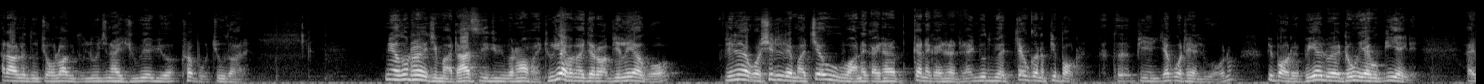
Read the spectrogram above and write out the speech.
အဲ့ဒါလည်းသူကြော်လွားပြီးသူလူချင်းတိုင်းယူရပြီးတော့ထွက်ဖို့ကြိုးစားတယ် နှစ်ယောက်ဆုံးထွက်တဲ့အချိန်မှာဒါ CCTV ပထမပိုင်းဒုတိယပိုင်းမှာကျတော့အပြင်လေးယောက်ကောအပြင်လေးယောက်ကောရှစ်တဲ့မှာကြက်ဥဟွာနဲ့ကင်ထားကတ်နဲ့ကင်ထားတယ်အဲ့မျိုးသမီးကကြောက်ကနဲ့ပြစ်ပေါက်တယ်အပြင်ရက်ွက်ထဲလူပေါ့နော်ပြစ်ပေါက်တယ်ဘေးကလွယ်ဒုံးရိုက်ဖို့ပြည့်ရိုက်တယ်အဲ့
